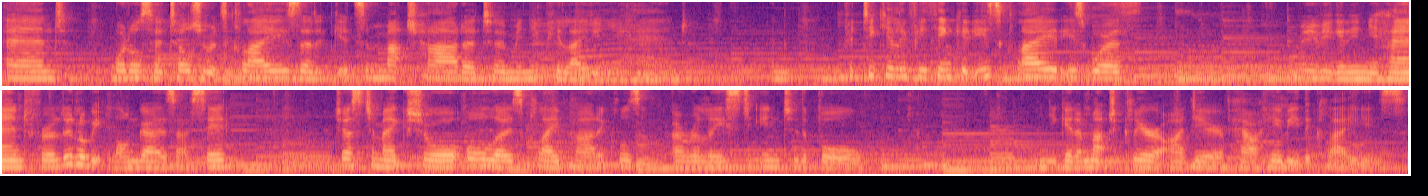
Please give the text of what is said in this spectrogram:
And what also tells you it's clay is that it gets much harder to manipulate in your hand. And particularly if you think it is clay, it is worth moving it in your hand for a little bit longer, as I said, just to make sure all those clay particles are released into the ball. And you get a much clearer idea of how heavy the clay is.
